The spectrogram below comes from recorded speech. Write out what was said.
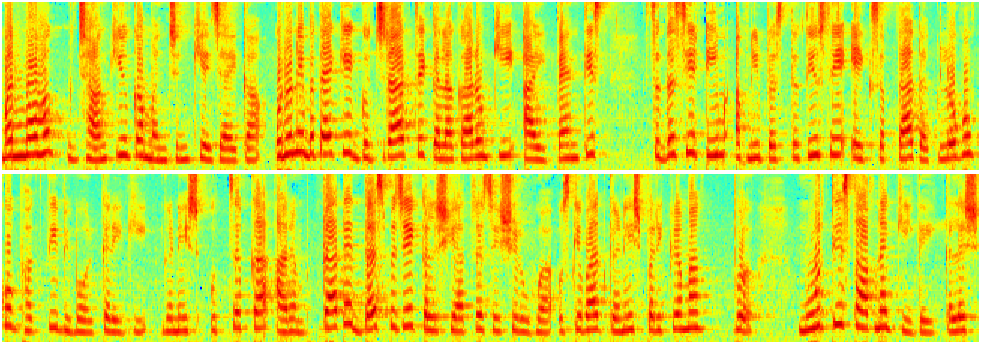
मनमोहक झांकियों का मंचन किया जाएगा। उन्होंने बताया कि गुजरात से कलाकारों की आई 35 सदस्यीय टीम अपनी प्रस्तुतियों से एक सप्ताह तक लोगों को भक्ति विभोर करेगी। गणेश उत्सव का आरंभ प्रातः 10 बजे कलश यात्रा से शुरू हुआ। उसके बाद गणेश परिक्रमा व मूर्ति स्थापना की गई। कलश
